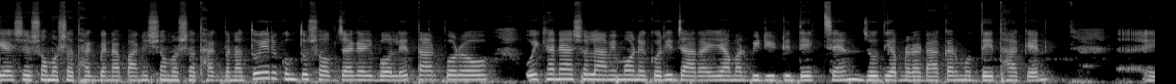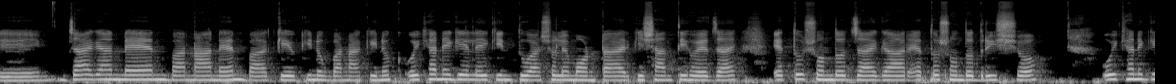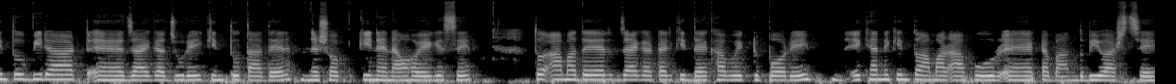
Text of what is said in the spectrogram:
গ্যাসের সমস্যা থাকবে না, পানির সমস্যা থাকবে না। তো এরকম তো সব জায়গায় বলে। তারপরেও ওইখানে আসলে আমি মনে করি যারাই আমার ভিডিওটি দেখছেন, যদি আপনারা ঢাকার মধ্যেই থাকেন জায়গা নেন বা না নেন বা কেউ কিনুক বা না কিনুক, ওইখানে গেলে কিন্তু আসলে মনটা আর কি শান্তি হয়ে যায়। এত সুন্দর জায়গা আর এত সুন্দর দৃশ্য। ওইখানে কিন্তু বিরাট জায়গা জুড়েই কিন্তু তাদের সব কিনে নেওয়া হয়ে গেছে। তো আমাদের জায়গাটা আর কি দেখাবো একটু পরে। এখানে কিন্তু আমার আপুর একটা বান্ধবীও আসছে।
